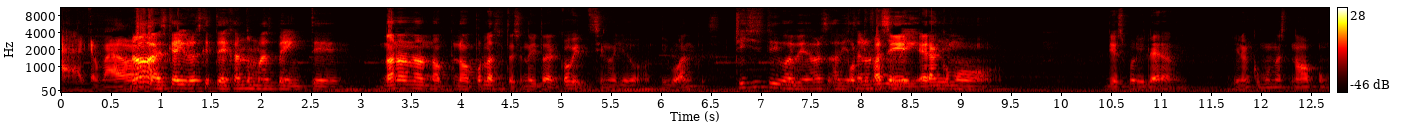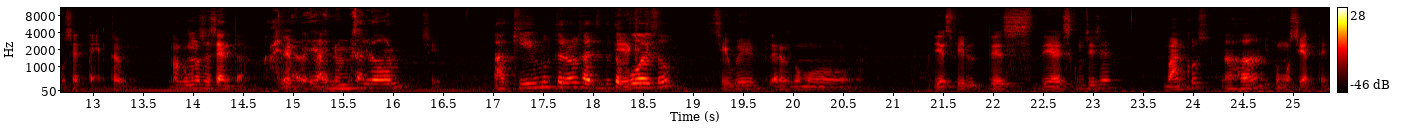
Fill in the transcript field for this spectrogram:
Ah, calmado. No, es que hay unos que te dejan nomás 20. No, no, no, no, no por la situación de ahorita del COVID, sino yo digo antes. Sí, sí, te digo, había, había Porque así, de 20. eran como 10 por hilera, güey. Y eran como unas, no, como 70, güey. No, como unos 60. Ay, la en un salón. Sí. Aquí en Monterrey, o sea, ¿a ti te tocó aquí- eso? Sí, güey, eran como 10 fil, 10, 10, ¿cómo se dice? Bancos Ajá. y como 7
